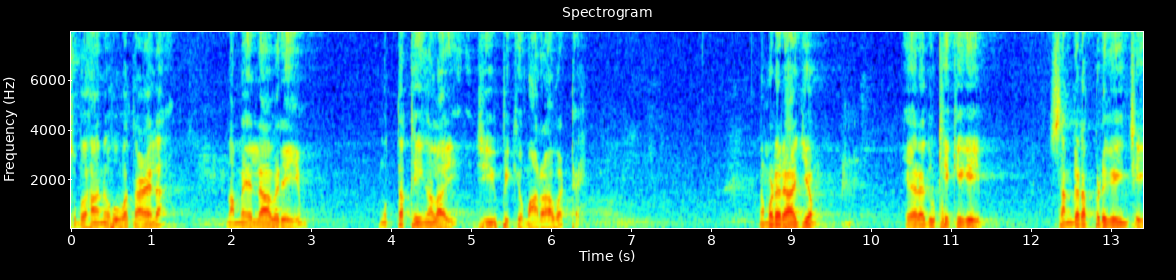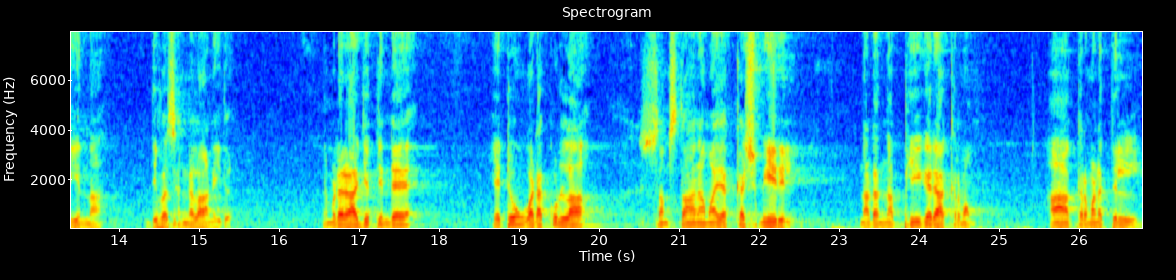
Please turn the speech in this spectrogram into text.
സുബാനുഹുവത്തായ നമ്മെ എല്ലാവരെയും മുത്തക്കീങ്ങളായി ജീവിപ്പിക്കുമാറാവട്ടെ. നമ്മുടെ രാജ്യം ഏറെ ദുഃഖിക്കുകയും സങ്കടപ്പെടുകയും ചെയ്യുന്ന ദിവസങ്ങളാണിത്. നമ്മുടെ രാജ്യത്തിന്റെ ഏറ്റവും വടക്കുള്ള സംസ്ഥാനമായ കശ്മീരിൽ നടന്ന ഭീകരാക്രമം ആ ആക്രമണത്തിൽ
